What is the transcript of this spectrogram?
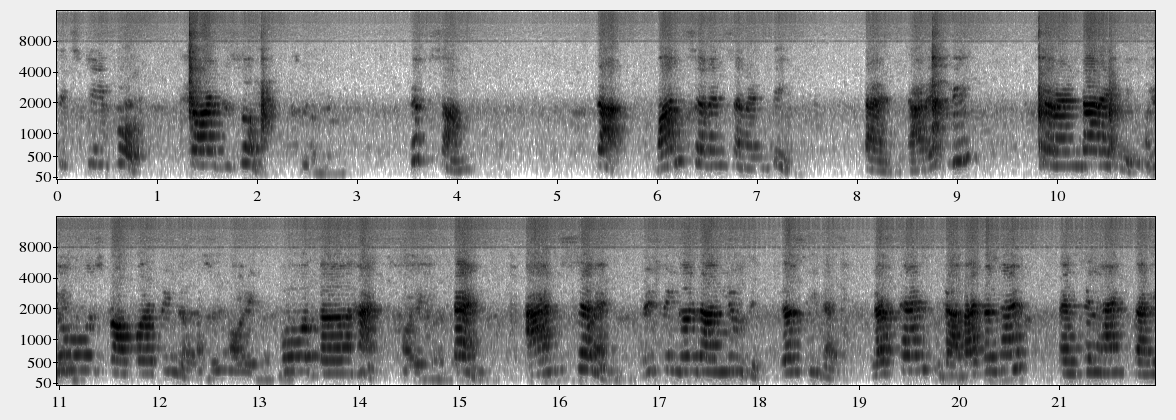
64. Short zoom. Fifth sum. Start. 1 7 17. 10 directly. 7 directly. Use proper fingers. Both the hands. 10 and 7. Which fingers I'm using? Just see that. Left hand, the abacus hand, pencil hand, pen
